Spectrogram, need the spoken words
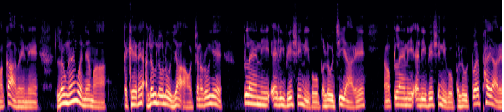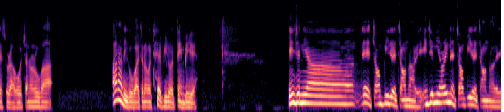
မကဘဲနဲ့လုပ်ငန်းခွင်ထဲမှာတကယ်တမ်းအလုပ်လုပ်လို့ရအောင်ကျွန်တော်တို့ရဲ့ plan တွေ elevation တွေကိုဘယ်လိုကြည့်ရတယ်။နော် plan တွေ elevation တွေကိုဘယ်လိုတွဲဖက်ရတယ်ဆိုတာကိုကျွန်တော်တို့ကအားအရာတွေကိုပါကျွန်တော်တို့ထည့်ပြီးတော့တင်ပေးတယ်။ engineer နဲ့ကျောင်းပြီးတဲ့ကျောင်းသားတွေ engineering နဲ့ကျောင်းပြီးတဲ့ကျောင်းသားတွေ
